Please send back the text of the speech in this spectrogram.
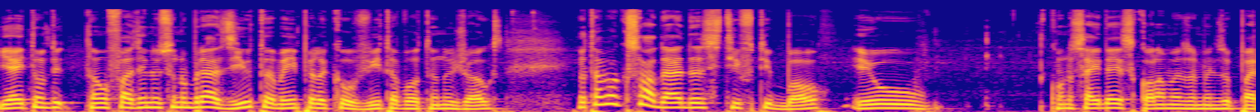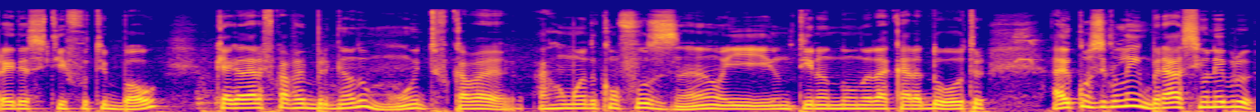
E aí estão fazendo isso no Brasil também, pelo que eu vi, tá voltando os jogos. Eu tava com saudade de assistir futebol. Eu. Quando saí da escola, mais ou menos, eu parei de assistir futebol. Porque a galera ficava brigando muito, ficava arrumando confusão e um tirando um da cara do outro. Aí eu consigo lembrar, assim, eu lembro.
